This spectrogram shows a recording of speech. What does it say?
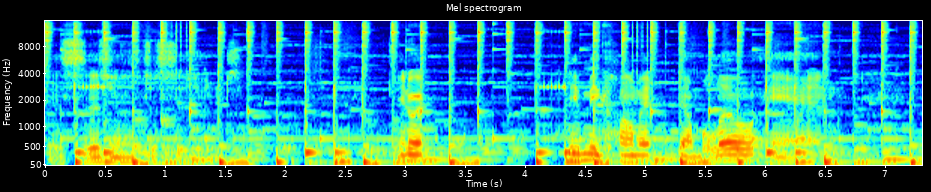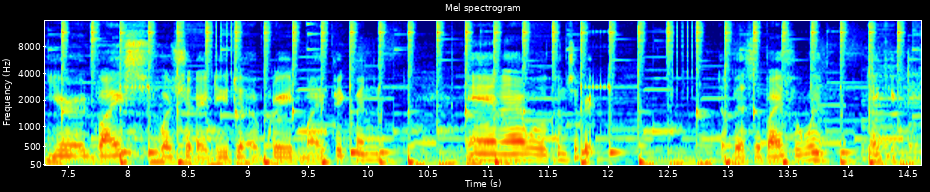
Decisions, decisions. You know what? Leave me a comment down below and your advice. What should I do to upgrade my Pikmin? And I will consider it. Best advice will win. Thank you.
